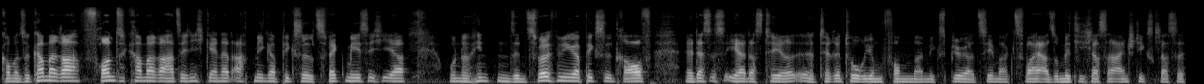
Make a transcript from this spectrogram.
kommen wir zur Kamera, Frontkamera hat sich nicht geändert, 8 Megapixel, zweckmäßig eher. Und hinten sind 12 Megapixel drauf. Äh, das ist eher das Ter äh, Territorium vom meinem Xperia 10 Mark II, also Mittelklasse, Einstiegsklasse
